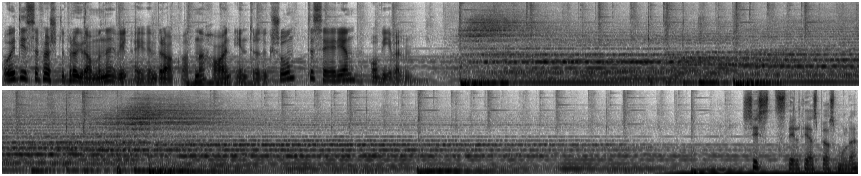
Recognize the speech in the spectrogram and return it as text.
og i disse første programmene vil Øyvind Brakvatne ha en introduksjon til serien og Bibelen. Sist stilte jeg spørsmålet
